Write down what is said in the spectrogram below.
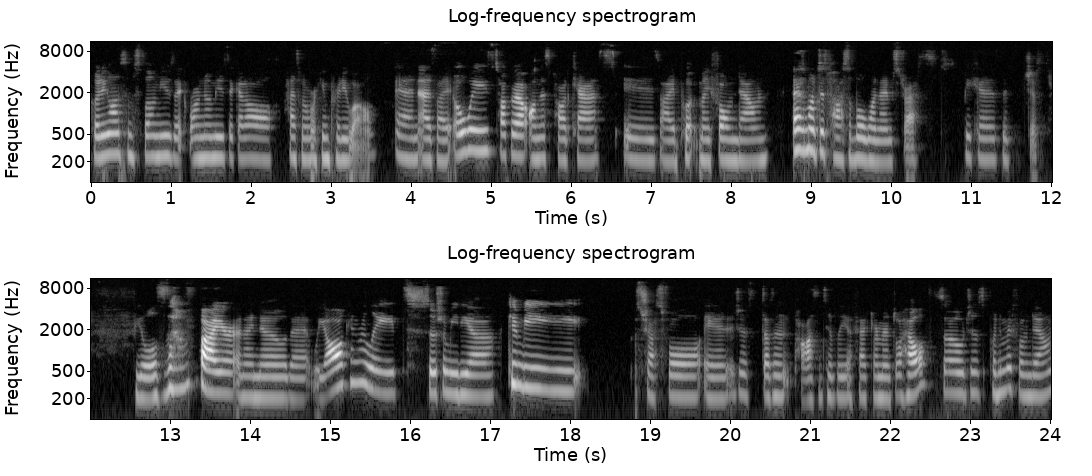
putting on some slow music or no music at all has been working pretty well. And as I always talk about on this podcast is I put my phone down as much as possible when I'm stressed because it just fuels the fire and I know that we all can relate. Social media can be stressful and it just doesn't positively affect our mental health. So just putting my phone down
